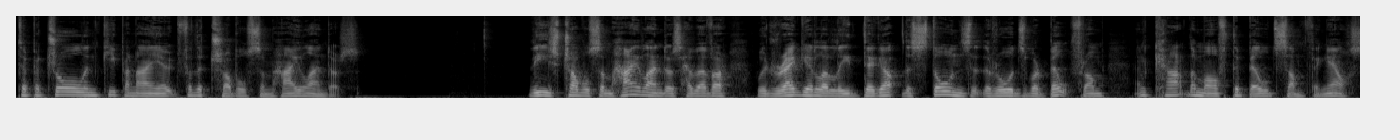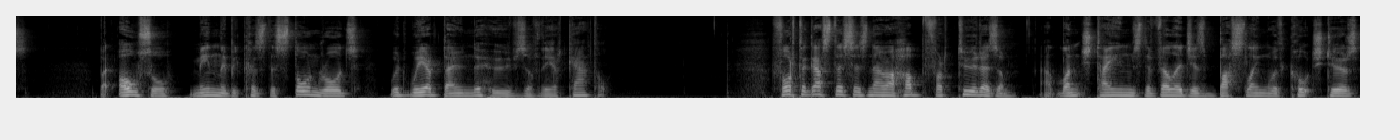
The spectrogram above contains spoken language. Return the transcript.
to patrol and keep an eye out for the troublesome Highlanders. These troublesome Highlanders, however, would regularly dig up the stones that the roads were built from and cart them off to build something else but also mainly because the stone roads would wear down the hooves of their cattle. Fort Augustus is now a hub for tourism, At lunch times, the village is bustling with coach tours,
